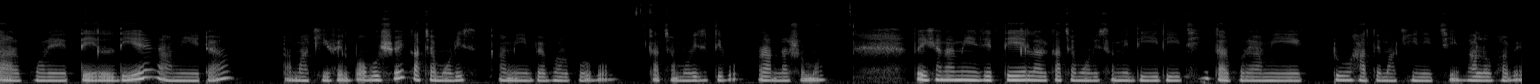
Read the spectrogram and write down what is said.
তারপরে তেল দিয়ে আমি এটা মাখিয়ে ফেলব। অবশ্যই কাঁচামরিচ আমি ব্যবহার করব। কাঁচামরিচ দিব রান্নার সময়। তো এখানে আমি এই যে তেল আর কাঁচামরিচ আমি দিয়ে দিয়েছি। তারপরে আমি একটু হাতে মাখিয়ে নিচ্ছি ভালোভাবে।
